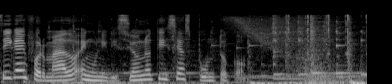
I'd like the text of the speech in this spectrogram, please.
Siga informado en univisionnoticias.com.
